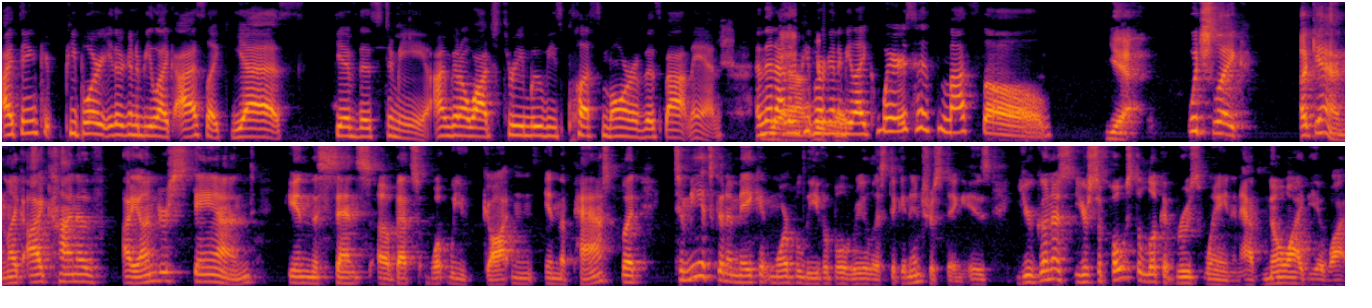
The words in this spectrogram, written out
I think people are either going to be like us, like, "Yes, give this to me. I'm going to watch three movies plus more of this Batman," and then yeah, other people are going to be like, "Where's his muscles?" Yeah, which like again, like I kind of I understand in the sense of that's what we've gotten in the past, but to me it's going to make it more believable, realistic and interesting is you're going to you're supposed to look at Bruce Wayne and have no idea why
